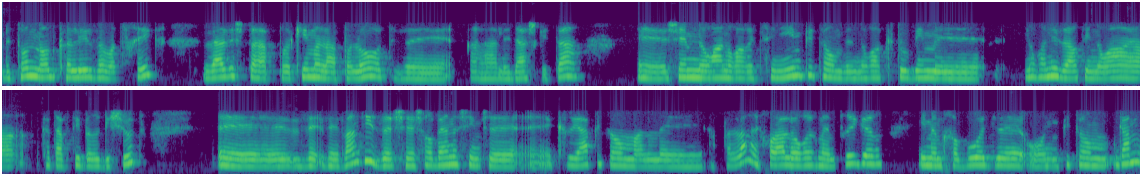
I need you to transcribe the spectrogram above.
בטון מאוד קליל ומצחיק, ואז יש את הפרקים על ההפלות והלידה השקטה, אה, שהם נורא נורא רציניים פתאום, ונורא כתובים, אה, נורא נזהרתי, נורא כתבתי ברגישות. אה, והבנתי את זה שיש הרבה אנשים שקריאה פתאום על אה, הפלה יכולה לעורר להם טריגר, אם הם חוו את זה, או אם פתאום, גם,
